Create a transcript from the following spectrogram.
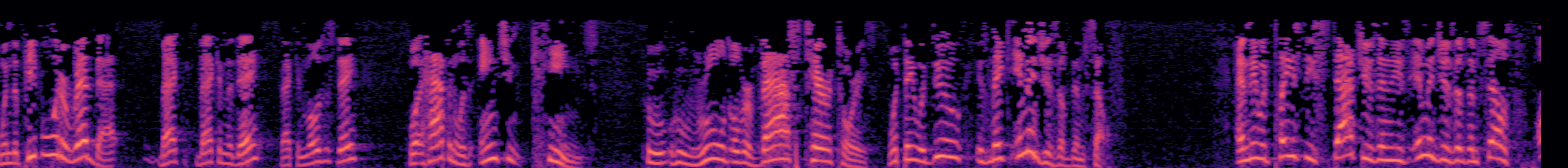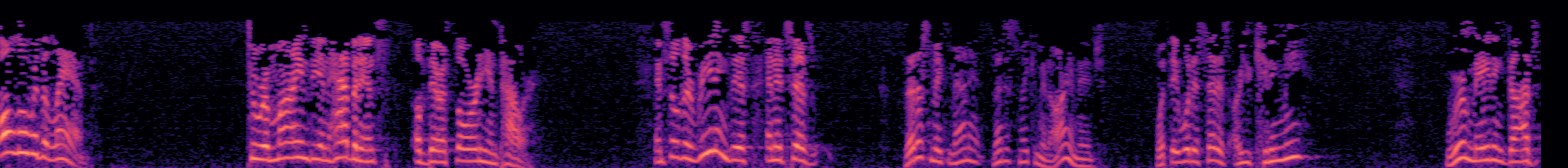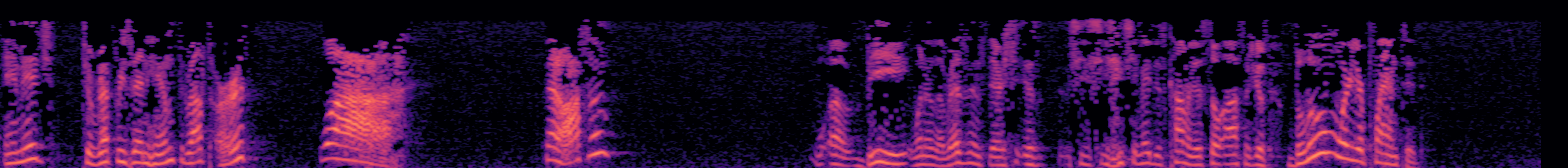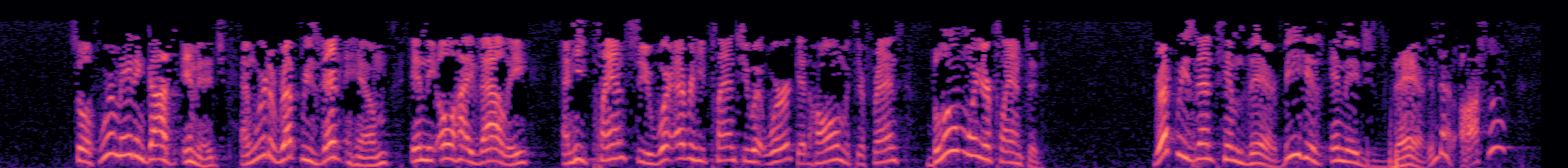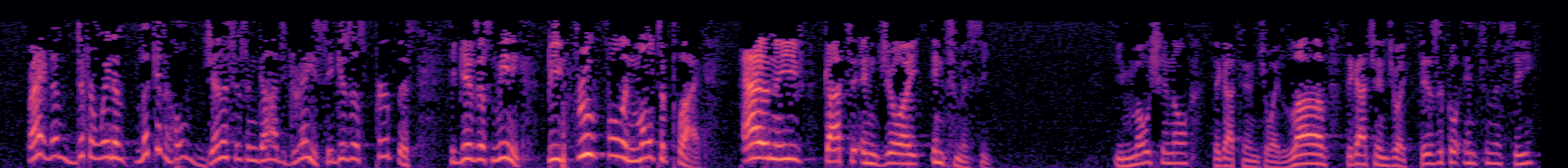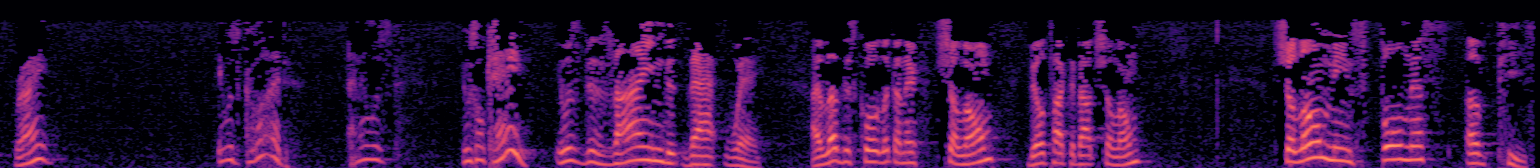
When the people would have read that back back in the day, back in Moses' day, what happened was ancient kings who, who ruled over vast territories, what they would do is make images of themselves. And they would place these statues and these images of themselves all over the land to remind the inhabitants of their authority and power. And so they're reading this, and it says, "Let us make man, let us make him in our image." What they would have said is, "Are you kidding me? We're made in God's image to represent Him throughout the earth. Wow! Isn't that awesome? Uh, B, one of the residents there, she, is, she, she, she made this comment. It's so awesome. She goes, Bloom where you're planted. So if we're made in God's image and we're to represent Him in the Ojai Valley, and He plants you wherever He plants you at work, at home, with your friends, bloom where you're planted. Represent Him there. Be His image there. Isn't that awesome? Right? That's a different way to look at the whole Genesis and God's grace. He gives us purpose. He gives us meaning. Be fruitful and multiply. Adam and Eve got to enjoy intimacy. Emotional, they got to enjoy love, they got to enjoy physical intimacy, right? It was good. And it was it was okay. It was designed that way. I love this quote. Look on there. Shalom. Bill talked about shalom. Shalom means fullness of peace.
